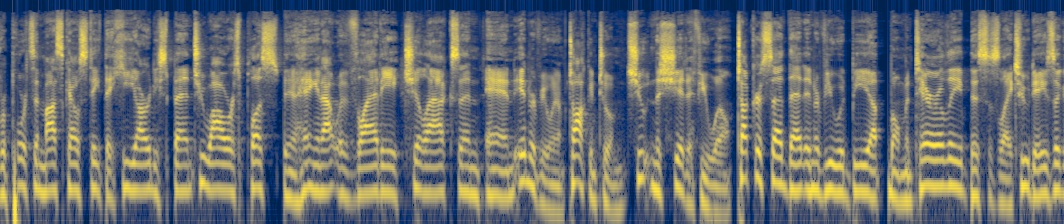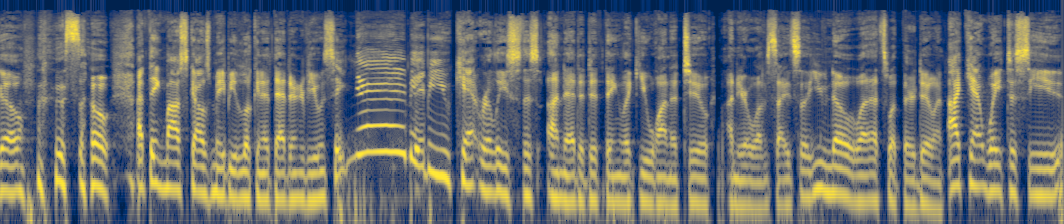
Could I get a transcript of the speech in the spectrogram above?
Reports in Moscow state that he already spent two hours plus you know, hanging out with Vladdy, chillaxing, and interviewing him, talking to him, shooting the shit, if you will. Tucker said that interview would be up momentarily. This is like two days ago. so I think Moscow's maybe looking at that interview and saying, yeah, maybe you can't release this unedited thing like you wanted to on your website. So you know uh, that's what they're doing. I can't wait to see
